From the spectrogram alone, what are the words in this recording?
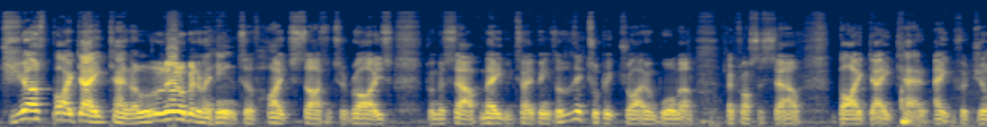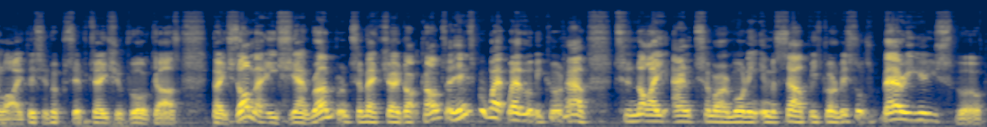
Just by day 10, a little bit of a hint of height starting to rise from the south, maybe taking a little bit drier and warmer across the south by day 10, 8th of July. This is a precipitation forecast based on the ECM run from Tameteo.com. So here's the wet weather we could have tonight and tomorrow morning in the southeast corner. This looks very useful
